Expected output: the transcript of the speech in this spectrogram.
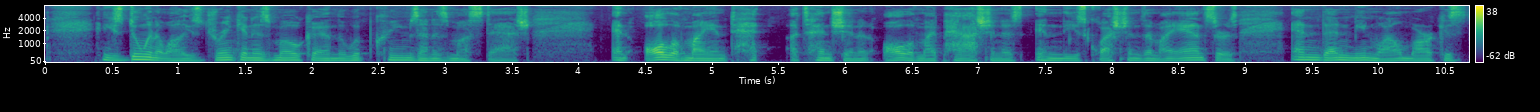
And he's doing it while he's drinking his mocha and the whipped cream's on his mustache. And all of my attention and all of my passion is in these questions and my answers. And then meanwhile, Mark is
